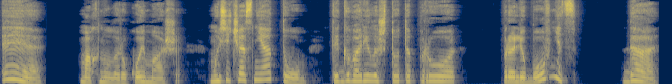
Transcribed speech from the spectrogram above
Э, махнула рукой Маша. Мы сейчас не о том. Ты говорила что-то про... Про любовниц? Да.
